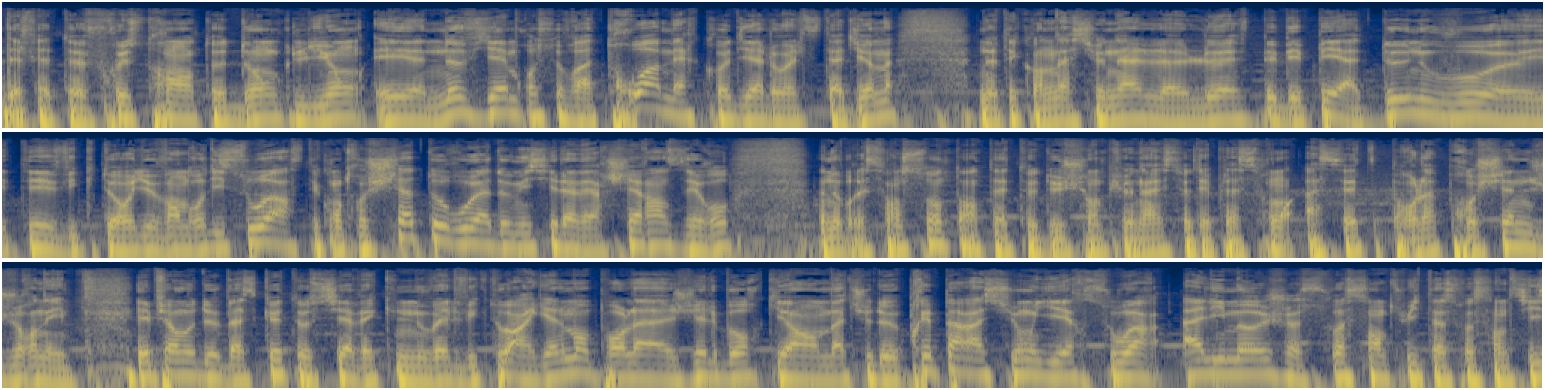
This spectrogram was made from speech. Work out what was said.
Défaite frustrante donc. Lyon est 9e, recevra 3 mercredi à l'OL Stadium. Notez qu'en national, le FBBP a de nouveau euh, été victorieux vendredi soir. C'était contre Châteauroux à domicile à Verchères 1-0. Nos Bressans sont en tête du championnat et se déplaceront à 7 pour la prochaine journée. Et puis en mode de basket aussi avec une nouvelle victoire également pour la Gelbourg qui est en match de préparation hier soir à Limoges 68 à 66.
